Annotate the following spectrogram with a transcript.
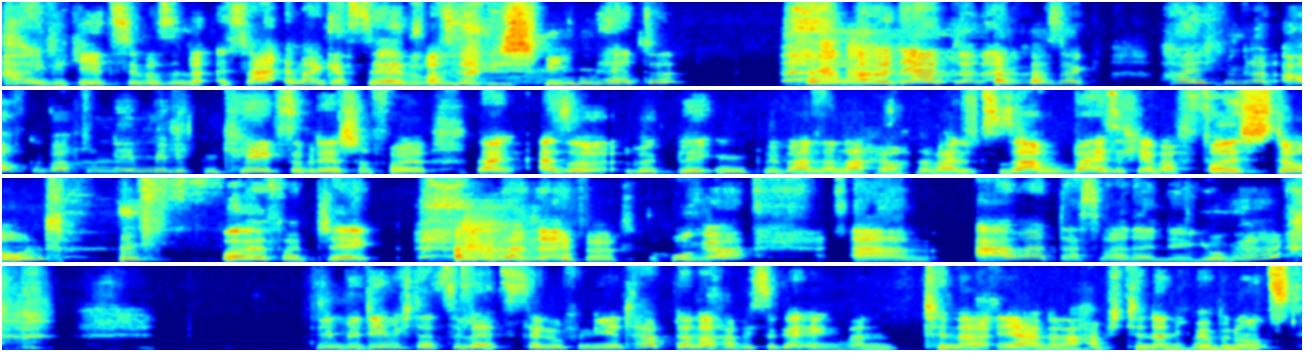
hi, wie geht's dir? Was sind? Es war immer dasselbe, was er geschrieben hätte. Aber der hat dann einfach gesagt, hi, ich bin gerade aufgewacht und neben mir liegt ein Keks, aber der ist schon voll lang. Also rückblickend, wir waren dann nachher auch eine Weile zusammen, weiß ich, er war voll stoned, voll vercheckt und hatte einfach Hunger. Ähm, aber das war dann der Junge, die, mit dem ich da zuletzt telefoniert habe. Danach habe ich sogar irgendwann Tinder, ja, danach habe ich Tinder nicht mehr benutzt.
